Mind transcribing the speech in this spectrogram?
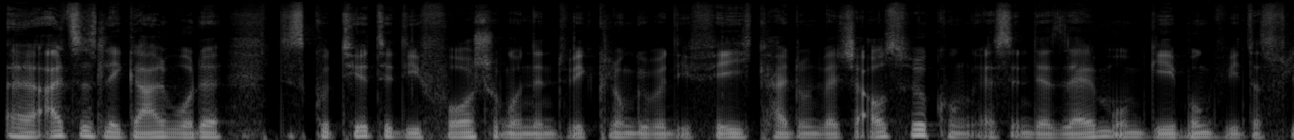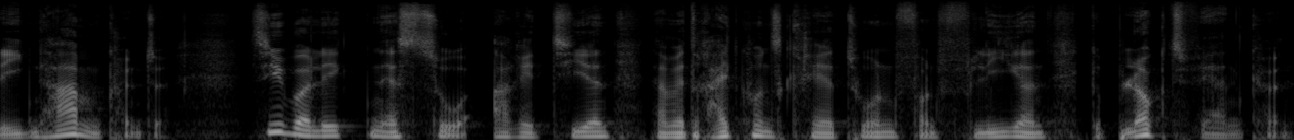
Äh, als es legal wurde, diskutierte die Forschung und Entwicklung über die Fähigkeit und welche Auswirkungen es in derselben Umgebung wie das Fliegen haben könnte. Sie überlegten es zu arretieren, damit Reitkunstkreaturen von Fliegern geblockt werden können.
